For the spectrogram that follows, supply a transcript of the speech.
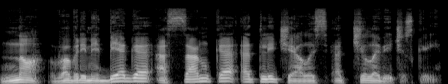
но во время бега осанка отличалась от человеческой.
